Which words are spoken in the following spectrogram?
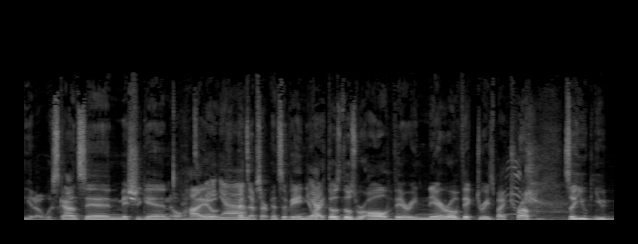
you know Wisconsin, Michigan, Ohio. Pennsylvania. Pens- I'm sorry, Pennsylvania. Yep. Right? Those those were all very narrow victories by Trump. So you you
